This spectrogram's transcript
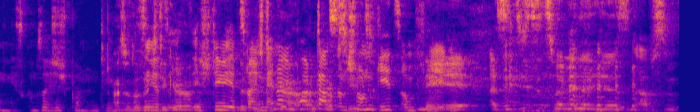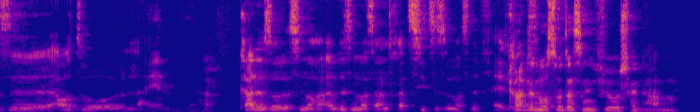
Jetzt kommen solche spontanen Themen. Also eine richtige- jetzt, hier stehen hier eine zwei Männer im Podcast und Anthrazit. schon geht's um Felgen. Nee, also diese zwei Männer hier sind absolute Autolaien. Ja. Gerade so, dass sie noch wissen, was Anthrazit ist und was eine Felge Gerade noch so, dass sie den Führerschein haben.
